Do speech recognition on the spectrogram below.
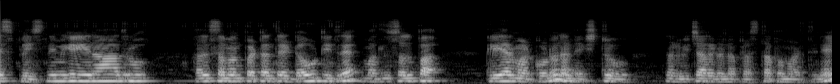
ಎಸ್ ಪ್ಲೀಸ್ ನಿಮಗೆ ಏನಾದರೂ ಅದಕ್ಕೆ ಸಂಬಂಧಪಟ್ಟಂತೆ ಡೌಟ್ ಇದ್ದರೆ ಮೊದಲು ಸ್ವಲ್ಪ ಕ್ಲಿಯರ್ ಮಾಡಿಕೊಂಡು ನಾನು ನೆಕ್ಸ್ಟು ನನ್ನ ವಿಚಾರಗಳನ್ನ ಪ್ರಸ್ತಾಪ ಮಾಡ್ತೀನಿ.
